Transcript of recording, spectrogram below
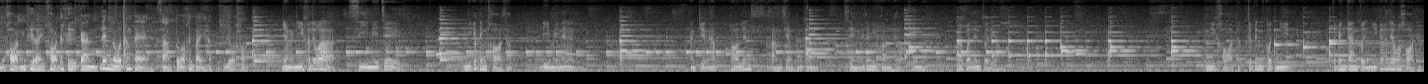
เนี่ยคอร์ดนั่นคืออะไรคอร์ดก็คือการเล่นโน้ตตั้งแต่ 3 ตัวขึ้นไปครับเขาเรียกว่าคอร์ดอย่างอันนี้เขาเรียกว่า C major อันนี้ก็เป็นคอร์ดครับ D minor ตนะครับ พอเล่นสามเสียงพร้อมกัน เสียงก็จะมีความไพเราะขึ้นครับมากกว่าเล่นตัวเดียว อันนี้คอร์ดครับจะเป็นกดอย่างนี้ จะเป็นการกดอย่างนี้ก็เรียกว่าคอร์ดครับ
